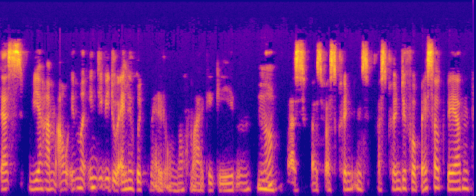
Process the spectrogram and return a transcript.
dass wir haben auch immer individuelle Rückmeldungen nochmal gegeben. Ne? Mhm. Ne? Was, was, was könnten, was könnte verbessert werden?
